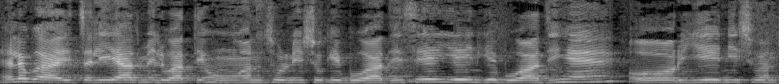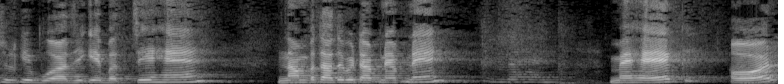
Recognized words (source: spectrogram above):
हेलो गाय चलिए आज मिलवाती हूँ अंशुल निशु की बुआ जी से। ये इनके बुआ जी हैं और ये निशु अंशुल की बुआ जी के बच्चे हैं। नाम बता दो बेटा अपने अपने। महक और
